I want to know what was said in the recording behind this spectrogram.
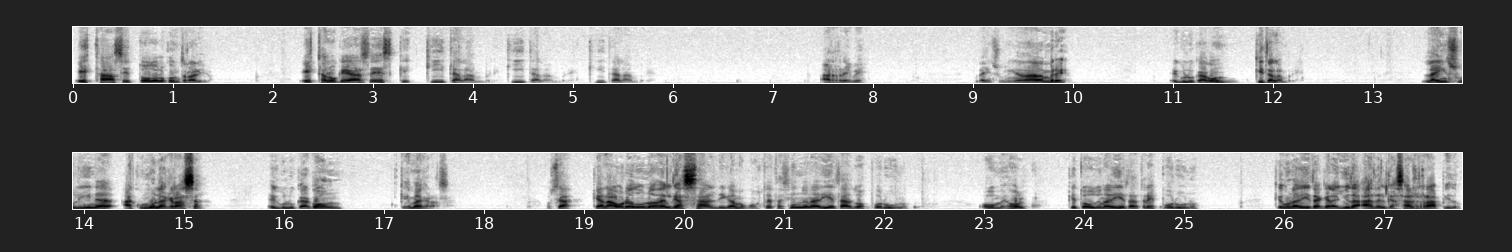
Esta hace todo lo contrario. Esta lo que hace es que quita el hambre, quita el hambre, quita el hambre. Al revés. La insulina da hambre, el glucagón quita el hambre. La insulina acumula grasa, el glucagón quema grasa. O sea, que a la hora de uno adelgazar, digamos, cuando usted está haciendo una dieta 2 por 1 o mejor que todo, una dieta 3 por 1 que es una dieta que le ayuda a adelgazar rápido,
